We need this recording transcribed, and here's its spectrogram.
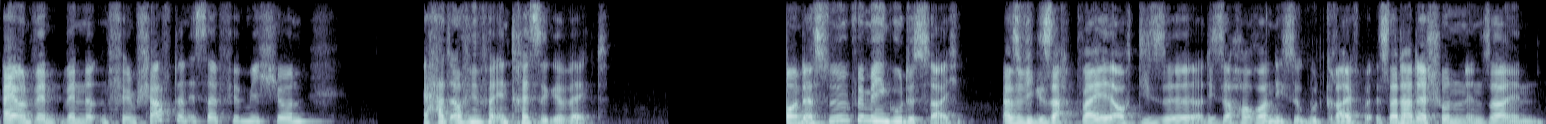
Ey, und wenn, wenn ein Film schafft, dann ist das für mich schon, er hat auf jeden Fall Interesse geweckt. Und das ist für mich ein gutes Zeichen. Also wie gesagt, weil auch diese, dieser Horror nicht so gut greifbar ist. Dann hat er schon in seinen,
